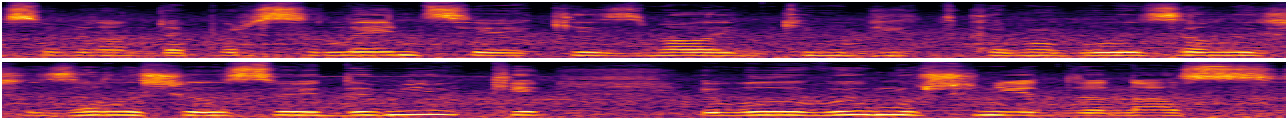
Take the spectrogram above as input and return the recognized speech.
Особливо для переселенців, які з маленькими дітками були залишили, залишили свої домівки і були вимушені до нас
